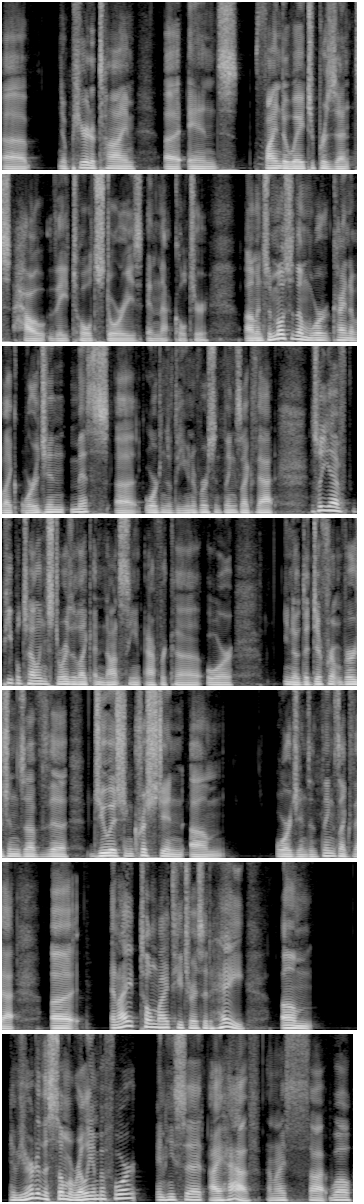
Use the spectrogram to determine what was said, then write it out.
uh, you know period of time uh, and find a way to present how they told stories in that culture. Um, and so most of them were kind of like origin myths, uh, origins of the universe, and things like that. And so you have people telling stories of like Anansi in Africa, or you know the different versions of the Jewish and Christian um, origins and things like that. Uh, and I told my teacher, I said, "Hey, um, have you heard of the Silmarillion before?" And he said, "I have." And I thought, well,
